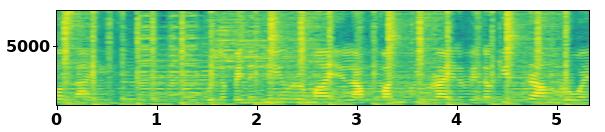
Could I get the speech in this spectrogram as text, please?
เข้าใส่คุณละเป็นอย่างนี้หรือไม่หลับฝันที่ไรและเป็นต้องคิดร่ำรวย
